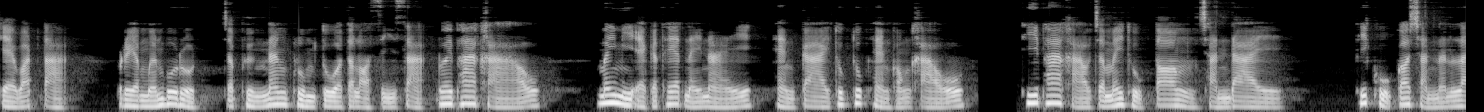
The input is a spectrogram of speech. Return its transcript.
แกวัตตะ เปรียบเหมือนบุรุษจะพึงนั่งคลุมตัวตลอดศีรษะด้วยผ้าขาว ไม่มีเอกเทศไหนๆแห่งกายทุกๆแห่งของเขา ที่ผ้าขาวจะไม่ถูกต้องฉันใดพิขุก็ฉันนั้นแล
